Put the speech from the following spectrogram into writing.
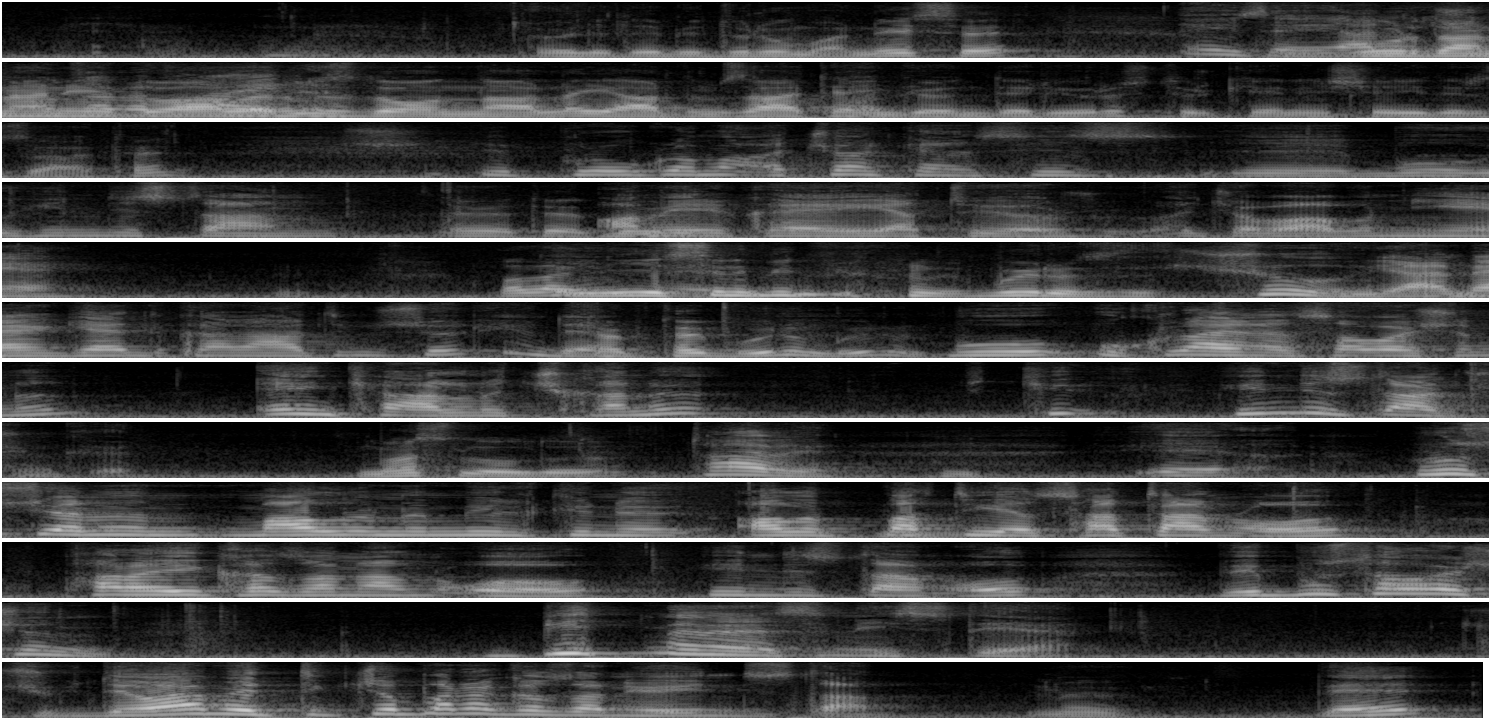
Öyle de bir durum var. Neyse. Neyse yani Buradan o hani dualarımız ayrı. da onlarla yardım zaten gönderiyoruz. Türkiye'nin şeyidir zaten. Şimdi programı açarken siz e, bu Hindistan Evet evet. Amerika'ya yatıyor. Acaba bu niye? Vallahi Değil niyesini bilmiyorum. buyurun siz. Şu yani ben kendi kanaatimi söyleyeyim de Tabii tabii buyurun buyurun. bu Ukrayna Savaşı'nın en karlı çıkanı ki Hindistan çünkü. Nasıl oldu? Tabii. E, Rusya'nın malını, mülkünü alıp batıya satan o. Parayı kazanan o. Hindistan o. Ve bu savaşın bitmemesini isteyen. Çünkü devam ettikçe para kazanıyor Hindistan. Evet. Ve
